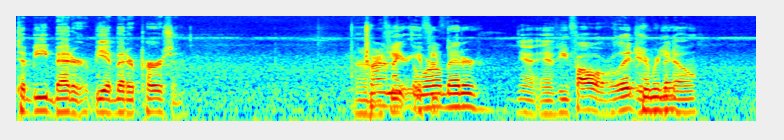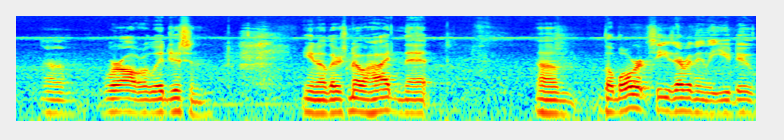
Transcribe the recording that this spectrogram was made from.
to be better, be a better person. Um, Trying to make the world you, better. Yeah, if you follow religion, you know, um, we're all religious, and you know, there's no hiding that. Um, the Lord sees everything that you do,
